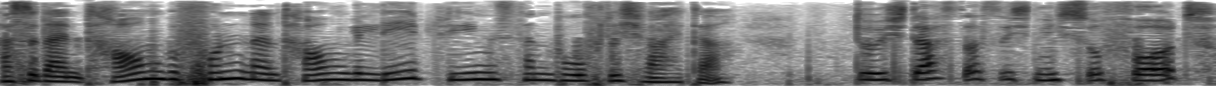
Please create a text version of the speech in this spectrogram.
Hast du deinen Traum gefunden, einen Traum gelebt? Wie ging es dann beruflich weiter? Durch das, dass ich nicht sofort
